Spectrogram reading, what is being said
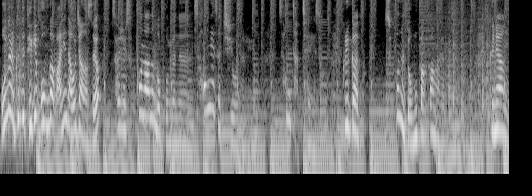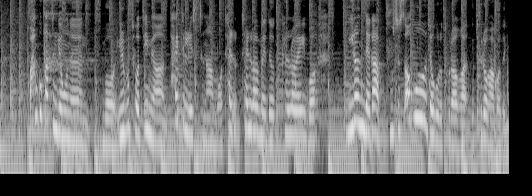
오늘 근데 되게 뭔가 많이 나오지 않았어요? 사실 스폰하는 거 보면은 성에서 지원을 해요. 성 자체에서. 그러니까 스폰을 너무 빵빵하게 받는 거예요. 그냥 한국 같은 경우는 뭐 일부 투어 뛰면 타이틀 리스트나 뭐 텔, 텔러메드, 캘러웨이 뭐 이런 데가 부스 서브적으로 들어가 들어가거든요.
